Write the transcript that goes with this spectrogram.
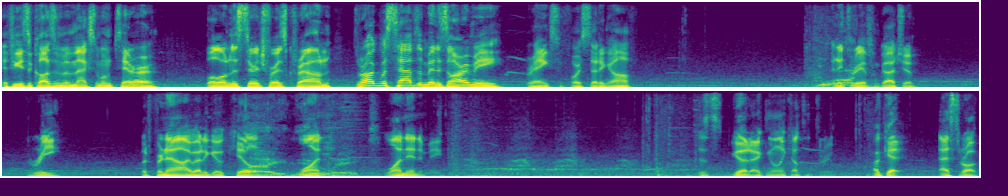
if he is the cause of a maximum terror. While on his search for his crown, Throgg must have them in his army ranks before setting off. Need three of them, gotcha. Three. But for now, I gotta go kill one. One enemy. It's good, I can only count to three. Okay, that's What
